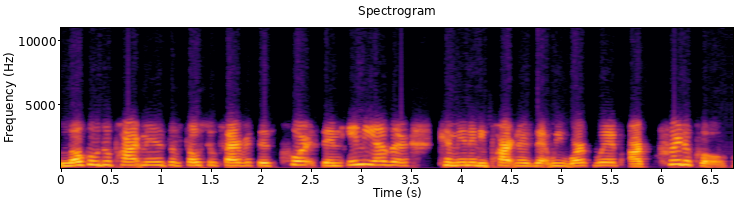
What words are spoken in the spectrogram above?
local departments of social services, courts, and any other community partners that we work with are critical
